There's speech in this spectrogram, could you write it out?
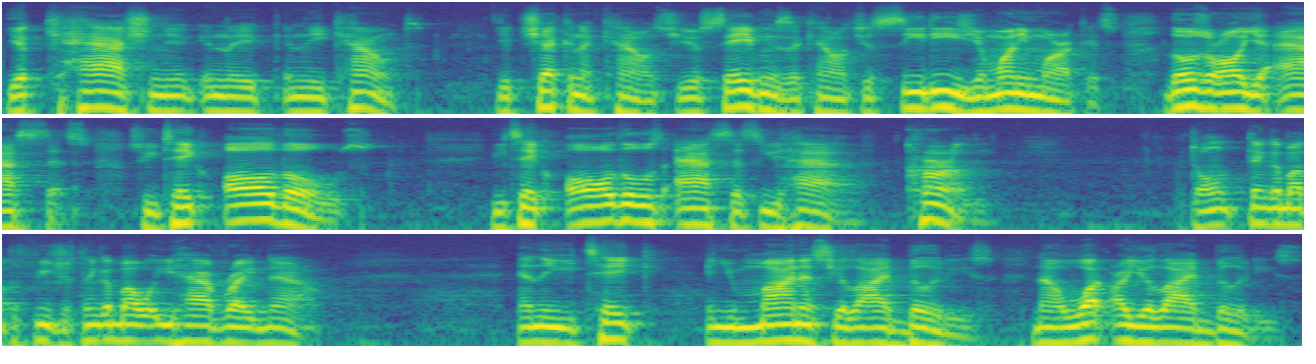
your cash in the, in the in the account, your checking accounts, your savings accounts, your CDs, your money markets. Those are all your assets. So you take all those you take all those assets you have currently. Don't think about the future. Think about what you have right now. And then you take and you minus your liabilities. Now, what are your liabilities?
